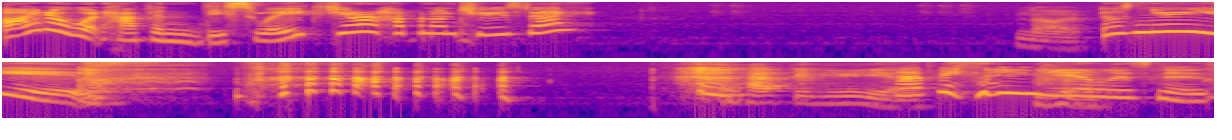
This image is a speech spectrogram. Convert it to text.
I know what happened this week. Do you know what happened on Tuesday? No. It was New Year's. Happy New Year. Happy New Year, listeners.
